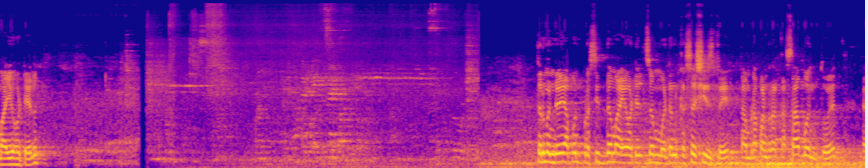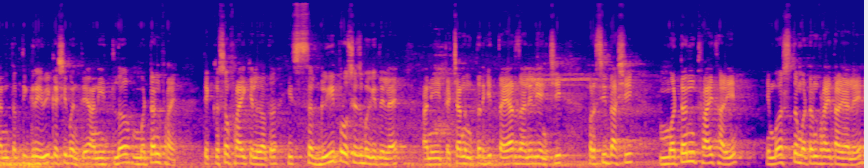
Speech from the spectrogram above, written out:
माई हॉटेल. तर मंडळी आपण प्रसिद्ध माई हॉटेलचं मटण कसं शिजते तांबडा पांढरा कसा बनतो आहे त्यानंतर ती ग्रेव्ही कशी बनते आणि इथलं मटण फ्राय. ते कसं फ्राय केलं जातं ही सगळी प्रोसेस बघितलेली आहे. आणि त्याच्यानंतर ही तयार झालेली यांची प्रसिद्ध अशी मटन फ्राय थाळी ही मस्त मटन फ्राय थाळी आली आहे.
